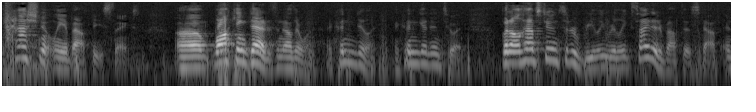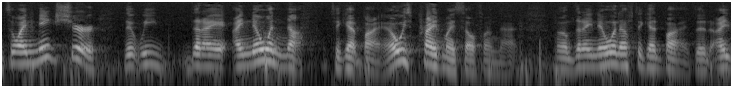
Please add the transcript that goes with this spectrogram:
passionately about these things. Um, Walking Dead is another one. I couldn't do it. I couldn't get into it. But I'll have students that are really, really excited about this stuff. And so I make sure that, we, that I, I know enough to get by. I always pride myself on that, um, that I know enough to get by, that I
